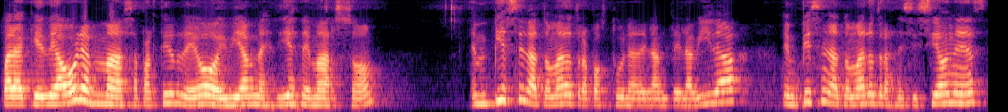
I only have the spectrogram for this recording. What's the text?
para que de ahora en más, a partir de hoy, viernes 10 de marzo, empiecen a tomar otra postura delante de la vida, empiecen a tomar otras decisiones,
